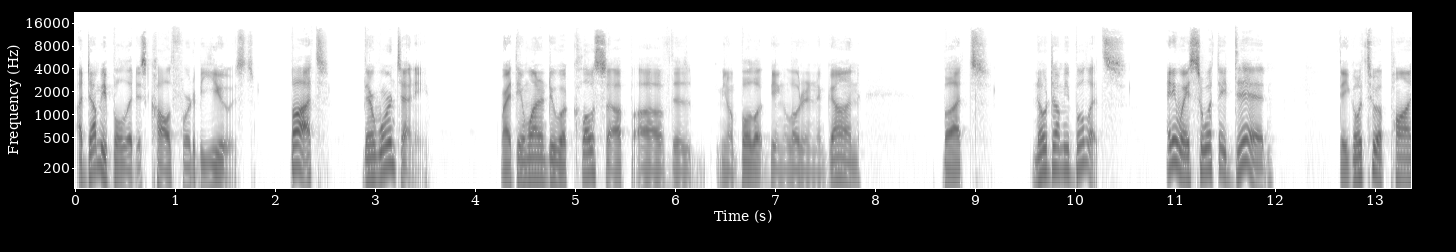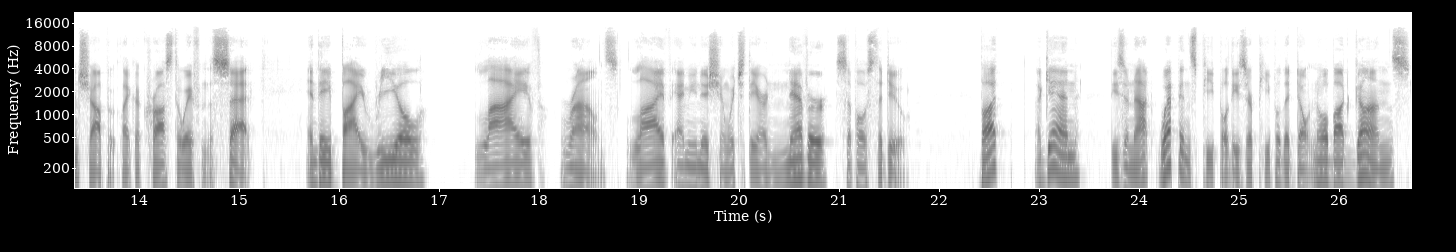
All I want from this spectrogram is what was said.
a dummy bullet is called for to be used, but there weren't any. Right? They want to do a close up of the you know bullet being loaded in a gun, but no dummy bullets. Anyway, so what they did, they go to a pawn shop like across the way from the set, and they buy real live rounds, live ammunition, which they are never supposed to do. But again, these are not weapons people. These are people that don't know about guns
